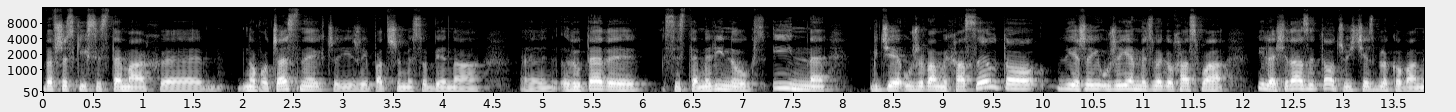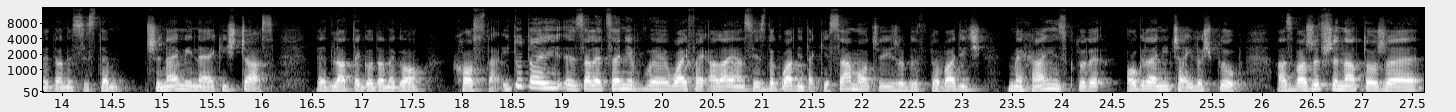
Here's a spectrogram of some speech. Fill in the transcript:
we wszystkich systemach nowoczesnych, czyli jeżeli patrzymy sobie na routery, systemy Linux i inne, gdzie używamy haseł, to jeżeli użyjemy złego hasła ileś razy, to oczywiście jest blokowany dany system przynajmniej na jakiś czas. E, dla tego danego hosta. I tutaj e, zalecenie w Wi-Fi Alliance jest dokładnie takie samo, czyli żeby wprowadzić mechanizm, który ogranicza ilość prób. A zważywszy na to, że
